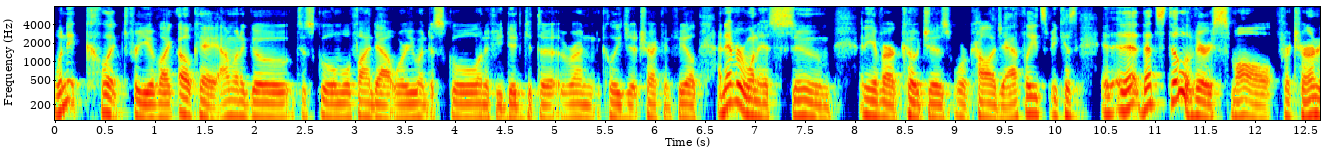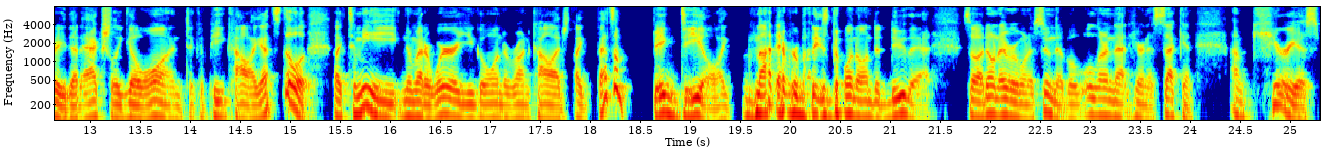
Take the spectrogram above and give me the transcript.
when it clicked for you of like okay i'm going to go to school and we'll find out where you went to school and if you did get to run collegiate track and field i never want to assume any of our coaches were college athletes because it, that's still a very small fraternity that actually go on to compete college that's still like to me no matter where you go on to run college like that's a big deal like not everybody's going on to do that. So i don't ever want to assume that but we'll learn that here in a second. I'm curious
